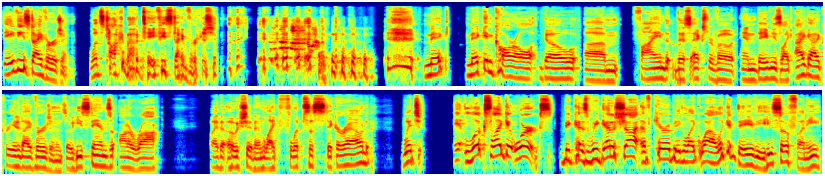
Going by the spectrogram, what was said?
Davie's diversion. Let's talk about Davie's diversion. Nick, Nick, and Carl go um, find this extra vote, and Davie's like, "I got to create a diversion," and so he stands on a rock by the ocean and like flips a stick around, which it looks like it works because we get a shot of Kara being like, "Wow, look at Davie, he's so funny,"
